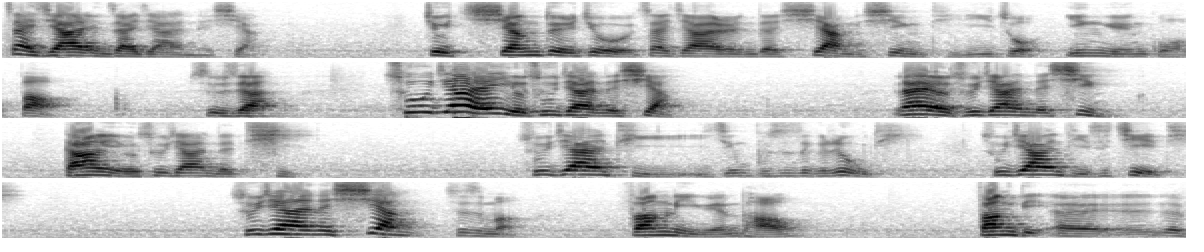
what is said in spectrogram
在家人在家人的相，就相对就有在家人的相性体力做因缘果报，是不是啊？出家人有出家人的相，那有出家人的性，当然有出家人的体。出家人体已经不是这个肉体，出家人体是界体。出家人的相是什么？方领圆袍，方顶呃呃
